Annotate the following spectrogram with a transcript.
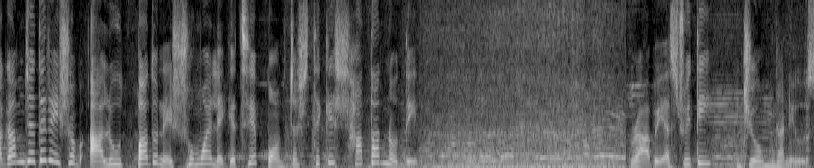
আগাম জাতের এসব আলু উৎপাদনে সময় লেগেছে পঞ্চাশ থেকে সাতান্ন দিন। রাবেয়া স্মৃতি যমুনা নিউজ।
